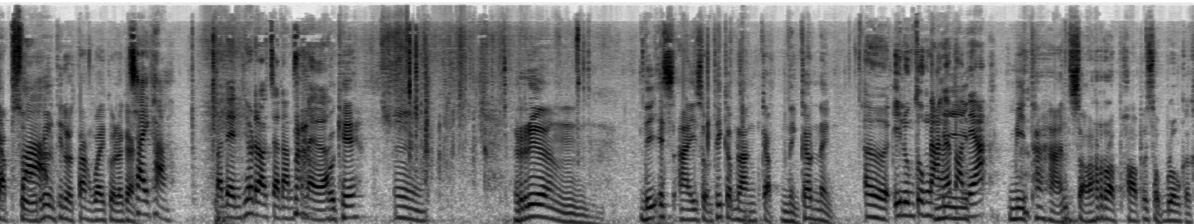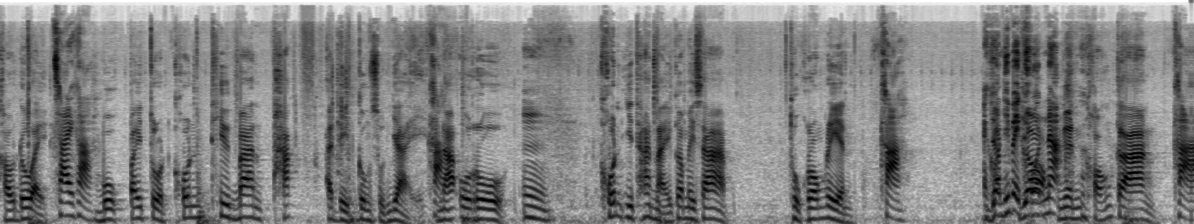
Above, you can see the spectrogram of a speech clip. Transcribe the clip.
กลับสู่ทาเรื่องที่เราตั้งไว้ก็แล้วกัน ใช่ค่ะ ประเด็นที่เราจะนำเสนอโอเคอืมเรื่อง DSI ส่วนที่กำลังกับ 191 เอออีลุงตุงนางแล้วตอนเนี้ยมีทหารสรพผสมลงกับเขาด้วย ใช่ค่ะ บุกไปตรวจค้นที่บ้านพักอดีตกงสุลใหญ่ค่ะนาอูรูอืมค้นอีท่าไหนก็ไม่ทราบ ถูกร้องเรียนค่ะไอคนที่ไปยอค้กนน่ะเงินของกลางค่ะ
